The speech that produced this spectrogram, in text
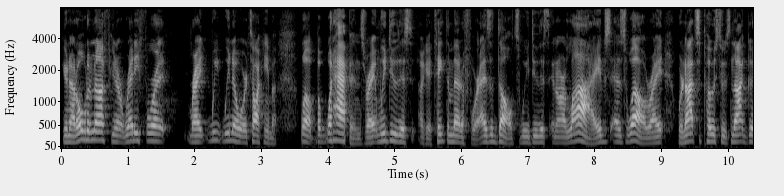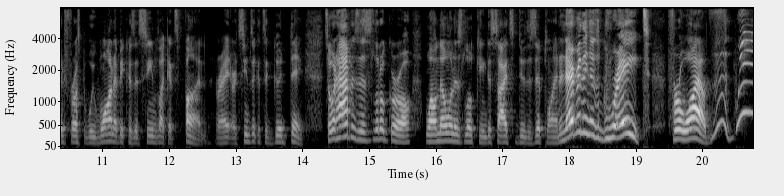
you're not old enough. You're not ready for it right? We, we know what we're talking about. Well, but what happens, right? And we do this, okay, take the metaphor. As adults, we do this in our lives as well, right? We're not supposed to, it's not good for us, but we want it because it seems like it's fun, right? Or it seems like it's a good thing. So what happens is this little girl, while no one is looking, decides to do the zip line, and everything is great for a while. Whee!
